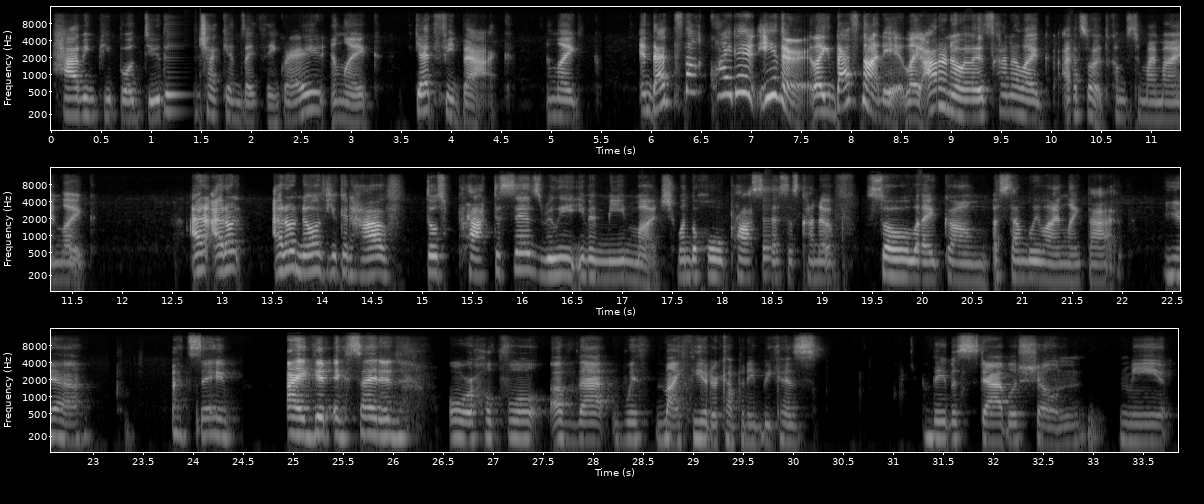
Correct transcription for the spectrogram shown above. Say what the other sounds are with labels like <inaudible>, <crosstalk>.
having people do the check-ins I think right? And like get feedback. And like and that's not quite it either. Like that's not it. Like I don't know. It's kind of like that's what comes to my mind. Like I I don't I don't know if you can have those practices really even mean much when the whole process is kind of so like um assembly line like that. Yeah i'd say i get excited or hopeful of that with my theater company because they've established shown me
